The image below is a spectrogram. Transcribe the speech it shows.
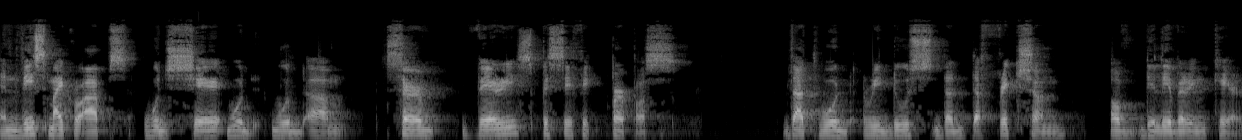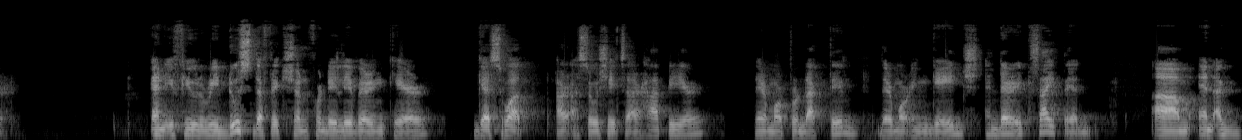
and these micro apps would share would would um, serve very specific purpose that would reduce the, the friction of delivering care and if you reduce the friction for delivering care guess what our associates are happier they're more productive they're more engaged and they're excited um, and a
